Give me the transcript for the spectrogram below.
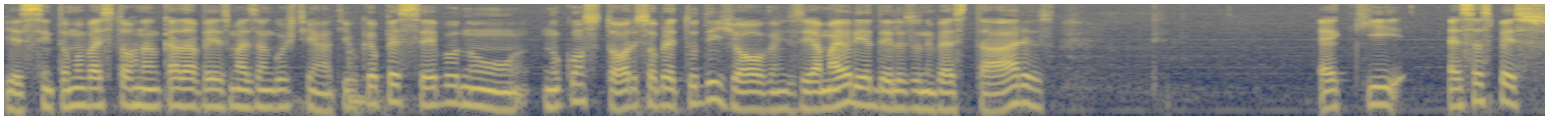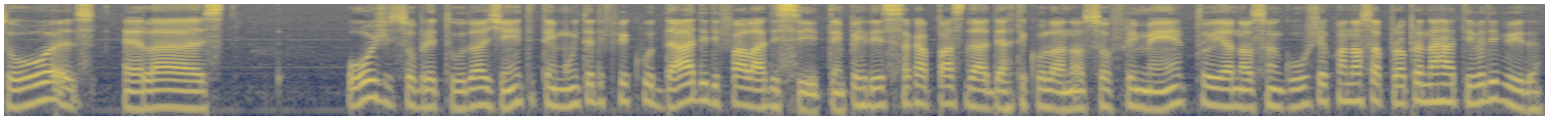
E esse sintoma vai se tornando cada vez mais angustiante. E o que eu percebo no, no consultório, sobretudo de jovens, e a maioria deles universitários, é que essas pessoas, elas hoje, sobretudo, a gente tem muita dificuldade de falar de si, tem perdido essa capacidade de articular nosso sofrimento e a nossa angústia com a nossa própria narrativa de vida.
